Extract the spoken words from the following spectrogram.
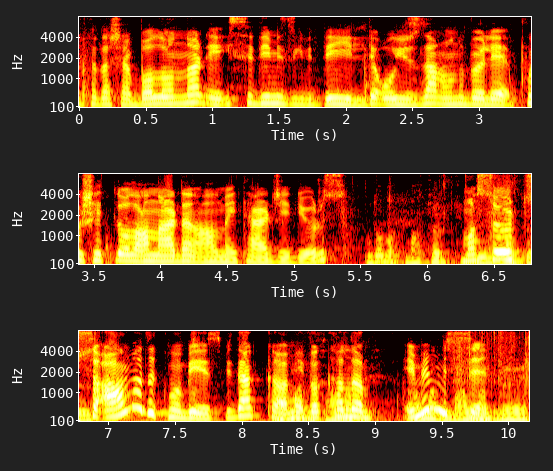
Arkadaşlar balonlar e, istediğimiz gibi değildi. O yüzden onu böyle poşetli olanlardan almayı tercih ediyoruz. Bu da bak masa örtüsü. Masa değil, örtüsü almadık mı biz? Bir dakika Almadık, bir bakalım. almadık. Emin Almadım, misin? almadım, evet.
